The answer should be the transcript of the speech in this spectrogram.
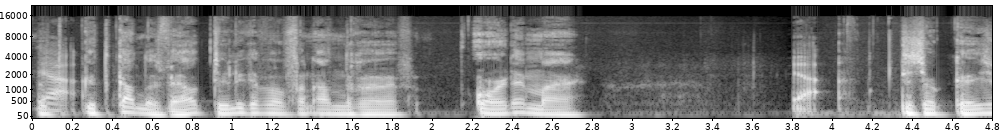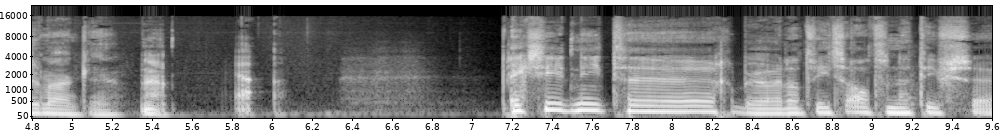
Ja. het kan dus wel, natuurlijk wel van andere orde, maar Ja. het is ook keuze maken. Ja. Ik zie het niet eh, gebeuren dat we iets alternatiefs eh,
